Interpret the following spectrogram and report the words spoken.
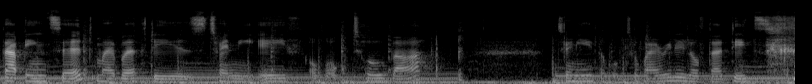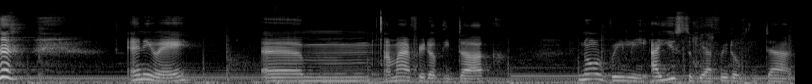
That being said, my birthday is 28th of October. 28th of October. I really love that date. anyway, um, am I afraid of the dark? Not really. I used to be afraid of the dark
